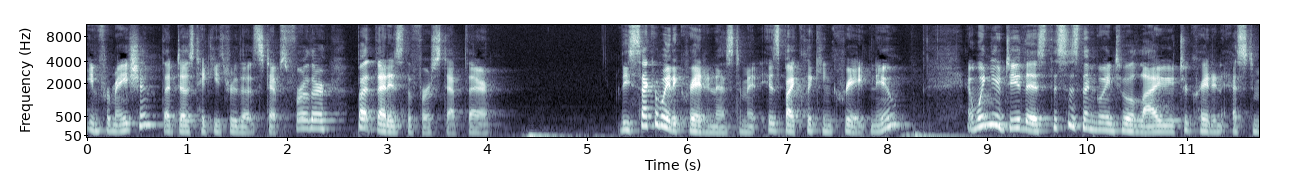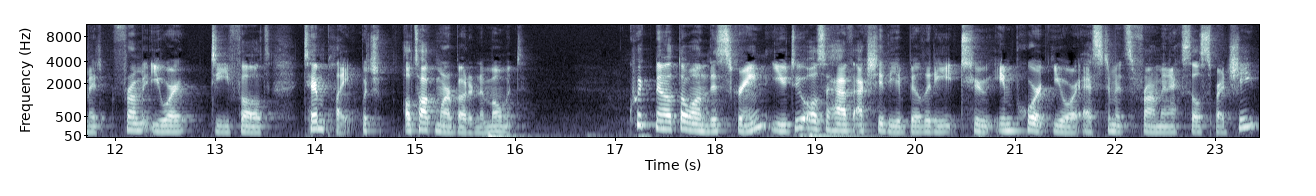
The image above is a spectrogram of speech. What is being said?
information that does take you through those steps further, but that is the first step there. The second way to create an estimate is by clicking Create New. And when you do this, this is then going to allow you to create an estimate from your default template, which I'll talk more about in a moment. Quick note though on this screen, you do also have actually the ability to import your estimates from an Excel spreadsheet.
